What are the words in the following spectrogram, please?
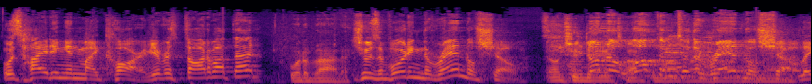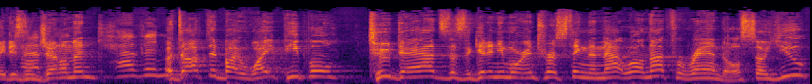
was hiding in my car? Have you ever thought about that? What about it? She was avoiding the Randall show. Don't you No, no, welcome to the Randall daughter. show. Ladies and gentlemen, Kevin. adopted by white people, two dads, does it get any more interesting than that? Well, not for Randall. So you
